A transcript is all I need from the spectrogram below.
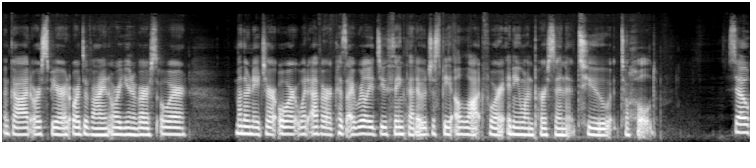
a god or a spirit or divine or a universe or mother nature or whatever because i really do think that it would just be a lot for any one person to to hold. So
